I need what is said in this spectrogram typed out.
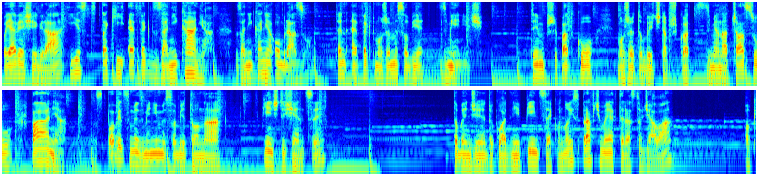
pojawia się gra i jest taki efekt zanikania, zanikania obrazu. Ten efekt możemy sobie zmienić. W tym przypadku może to być na przykład zmiana czasu trwania. Powiedzmy, zmienimy sobie to na 5000 to będzie dokładnie 5 sekund. No i sprawdźmy, jak teraz to działa. Ok,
